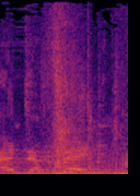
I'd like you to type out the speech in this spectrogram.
and defend!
